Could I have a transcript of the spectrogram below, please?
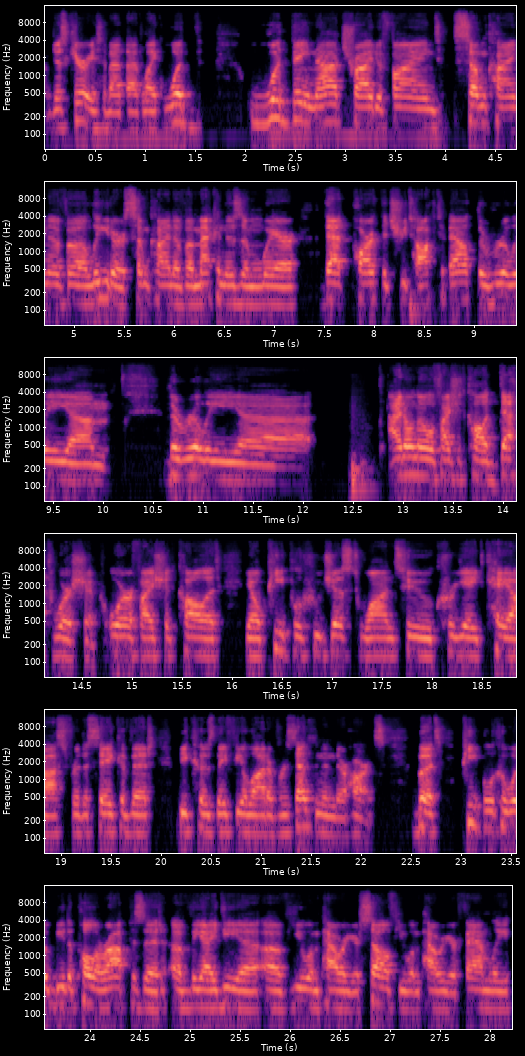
I'm just curious about that. Like, would would they not try to find some kind of a leader, some kind of a mechanism where that part that you talked about, the really, um, the really uh, I don't know if I should call it death worship or if I should call it, you know, people who just want to create chaos for the sake of it because they feel a lot of resentment in their hearts. But people who would be the polar opposite of the idea of you empower yourself, you empower your family,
